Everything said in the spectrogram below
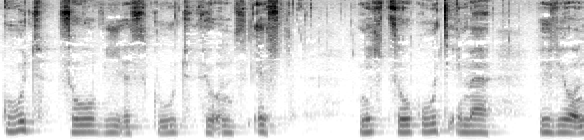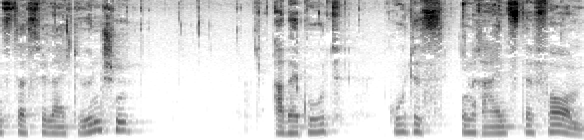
Gut so, wie es gut für uns ist. Nicht so gut immer, wie wir uns das vielleicht wünschen, aber gut, Gutes in reinster Form,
